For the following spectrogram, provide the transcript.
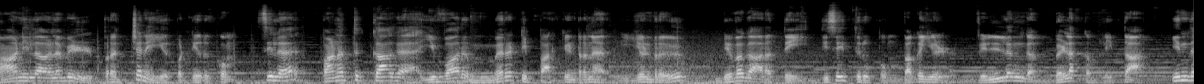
மாநில அளவில் பிரச்சனை ஏற்பட்டிருக்கும். சிலர் பணத்துக்காக இவ்வாறு மிரட்டி பார்க்கின்றனர் என்று விவகாரத்தை திசை திருப்பும் வகையில் வில்லங்க விளக்கம் அளித்தார். இந்த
